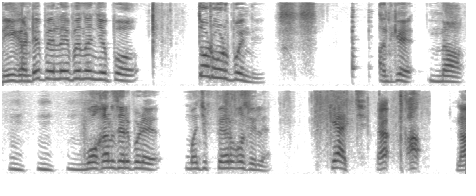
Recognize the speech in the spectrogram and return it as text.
నీకంటే పెళ్ళి అయిపోయిందని చెప్పు. తోడు ఊడిపోయింది. అందుకే నా మొఖాన్ని సరిపడే మంచి ఫేర్ కోసం వెళ్ళా. క్యాచ్. నా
